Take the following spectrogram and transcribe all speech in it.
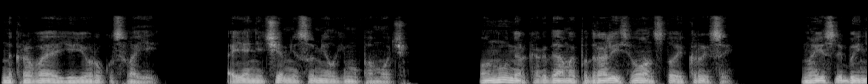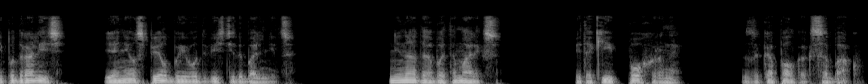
накрывая ее руку своей. «А я ничем не сумел ему помочь. Он умер, когда мы подрались вон с той крысой. Но если бы и не подрались, я не успел бы его довести до больницы. Не надо об этом, Алекс. И такие похороны закопал, как собаку.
